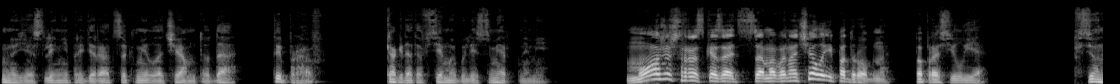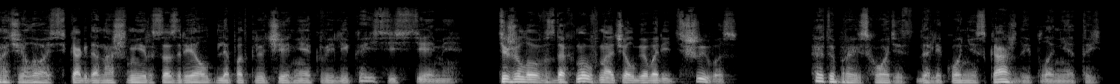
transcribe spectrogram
но если не придираться к мелочам, то да, ты прав. Когда-то все мы были смертными. «Можешь рассказать с самого начала и подробно?» — попросил я. Все началось, когда наш мир созрел для подключения к великой системе. Тяжело вздохнув, начал говорить Шивас. Это происходит далеко не с каждой планетой.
